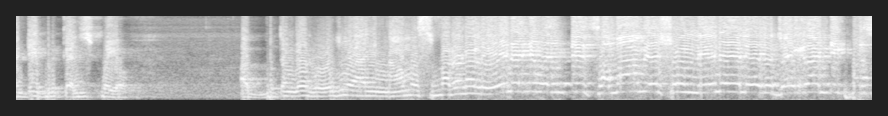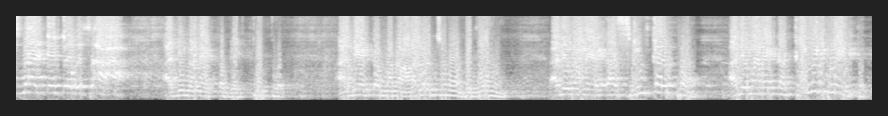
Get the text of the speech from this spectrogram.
అంటే ఇప్పుడు కలిసిపోయావు. అద్భుతంగా రోజు ఆయన నామస్మరణ లేనటువంటి సమావేశం లేనే లేదు. జైగాంటిక్ పర్సనాలిటీతో సహా. అది మన యొక్క వ్యక్తిత్వం. అది యొక్క మన ఆలోచన విధానం. అది మన యొక్క సంకల్పం. అది మన యొక్క కమిట్మెంట్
